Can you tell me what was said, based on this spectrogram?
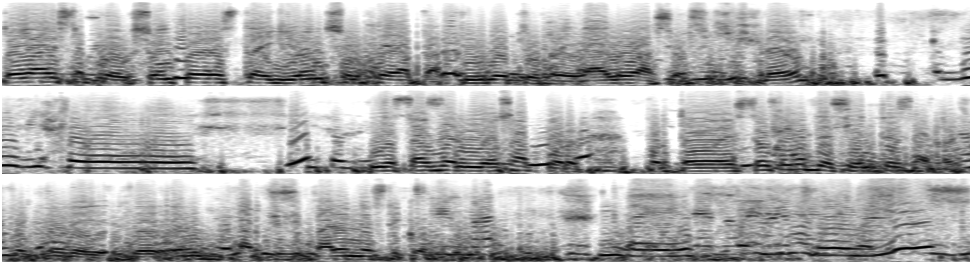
toda esta producción, todo este guion surge a partir de tu regalo hacia Sigifredo. Pues. ¿Y estás nerviosa por, por todo esto? ¿Cómo te sientes al respecto de, de participar en este corto? Pues.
